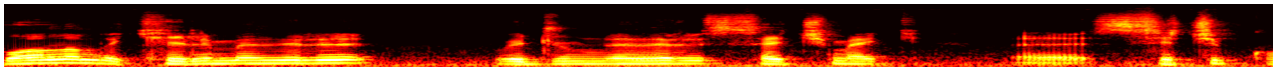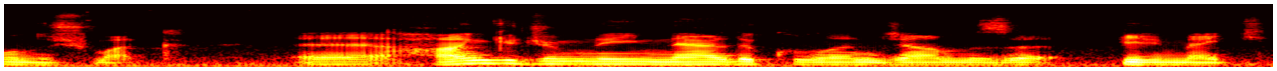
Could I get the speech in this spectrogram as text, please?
Bu anlamda kelimeleri ve cümleleri seçmek, e, seçip konuşmak, e, hangi cümleyi nerede kullanacağımızı bilmek,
